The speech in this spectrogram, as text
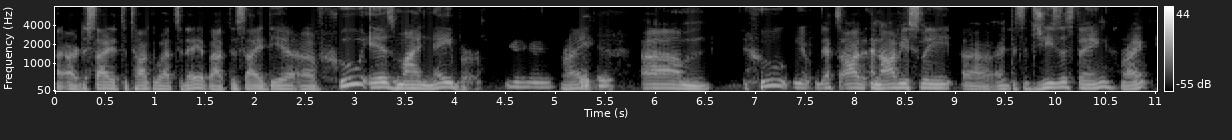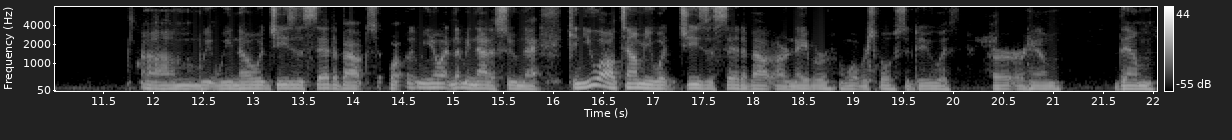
or decided to talk about today about this idea of who is my neighbor, mm-hmm. right? Mm-hmm. Um, who you know that's and obviously uh, it's a Jesus thing, right? Um, we we know what Jesus said about. Or, you know what? Let me not assume that. Can you all tell me what Jesus said about our neighbor and what we're supposed to do with her or him, them?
